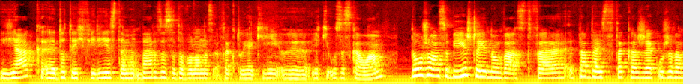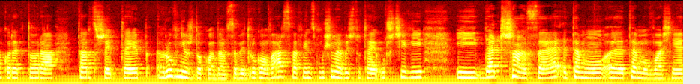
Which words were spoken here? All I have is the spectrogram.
Jak e, do tej chwili jestem bardzo zadowolona z efektu, jaki, e, jaki uzyskałam. Dołożyłam sobie jeszcze jedną warstwę. Prawda jest taka, że jak używam korektora Tarte Shape Tape, również dokładam sobie drugą warstwę, więc musimy być tutaj uczciwi i dać szansę temu, e, temu właśnie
